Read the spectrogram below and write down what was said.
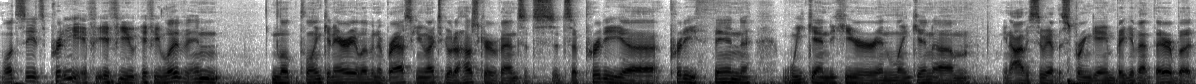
let's see, it's pretty. If, if you if you live in the Lincoln area, live in Nebraska, and you like to go to Husker events. It's it's a pretty uh, pretty thin weekend here in Lincoln. Um, you know, obviously we have the spring game, big event there, but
